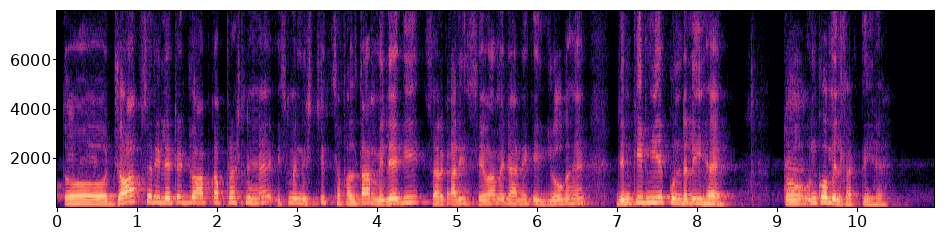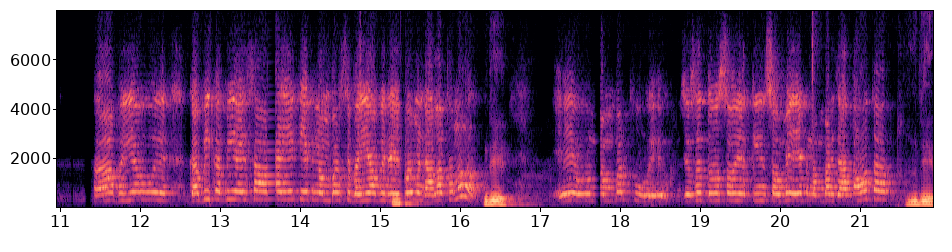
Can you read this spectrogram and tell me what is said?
तो जॉब से रिलेटेड जो आपका प्रश्न है इसमें निश्चित सफलता मिलेगी। सरकारी सेवा में जाने के योग हैं जिनकी भी ये कुंडली है तो उनको मिल सकती है। हाँ भैया वो कभी कभी ऐसा होता है एक एक नंबर से भैया अभी रेलवे में डाला था ना? जी। ये वो नंबर जैसे 200 या 300 में एक नंबर ज़्यादा होता जी।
